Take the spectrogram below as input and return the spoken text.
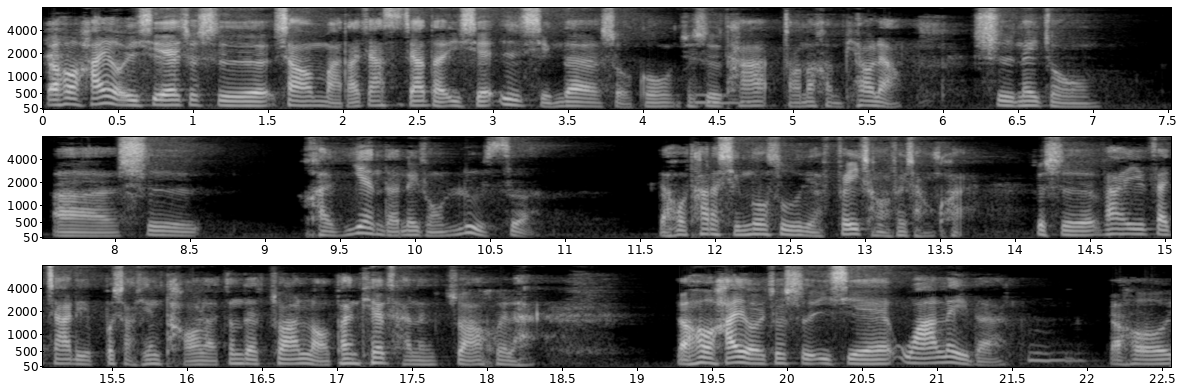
然后还有一些就是像马达加斯加的一些日行的手工，就是它长得很漂亮，是那种啊是很艳的那种绿色，然后它的行动速度也非常非常快，就是万一在家里不小心逃了，真的抓老半天才能抓回来。然后还有就是一些蛙类的，嗯，然后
